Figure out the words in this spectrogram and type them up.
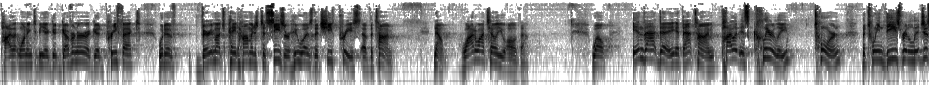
Pilate, wanting to be a good governor, a good prefect, would have very much paid homage to Caesar, who was the chief priest of the time. Now, why do I tell you all of that? Well, in that day, at that time, Pilate is clearly torn between these religious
